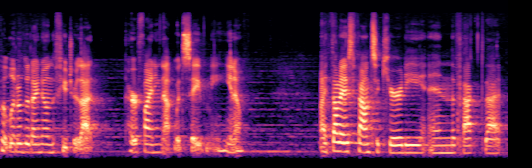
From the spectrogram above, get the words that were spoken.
but little did I know in the future that her finding that would save me, you know? I thought I had found security in the fact that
